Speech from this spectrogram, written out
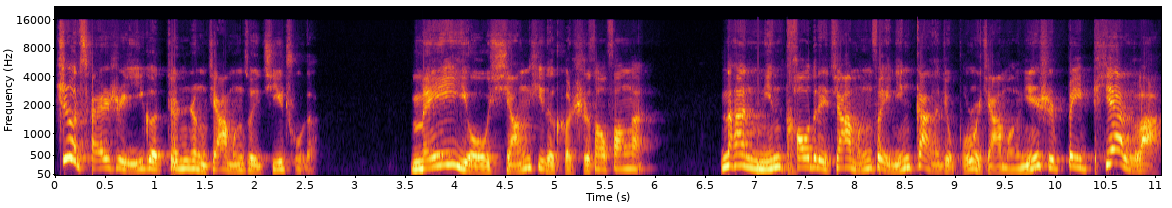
这才是一个真正加盟最基础的。没有详细的可实操方案，那您掏的这加盟费，您干的就不是加盟，您是被骗了，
